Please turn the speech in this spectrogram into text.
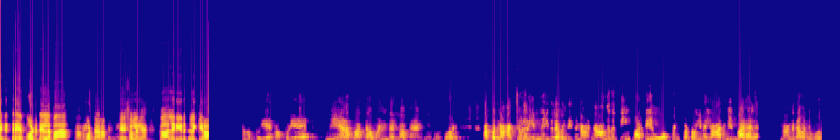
எடிட்டரே போட்டுட்டு இல்லப்பா. போட்டாராம். சரி சொல்லுங்க. காலடி எடுத்து வைக்கிறோம். அப்படியே அப்படியே மேல பார்த்தா வண்டர்லா பெங்களூர் போர்டு அப்ப நான் ஆக்சுவலா என்ன இதுல வந்து இதுனா நாங்க தான் தீம் பார்க்கையே ஓபன் பண்றோம். ஏன்னா யாருமே வரல. நாங்க தான் வந்து முத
